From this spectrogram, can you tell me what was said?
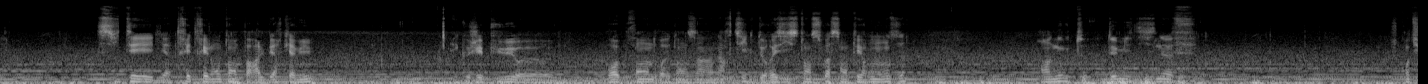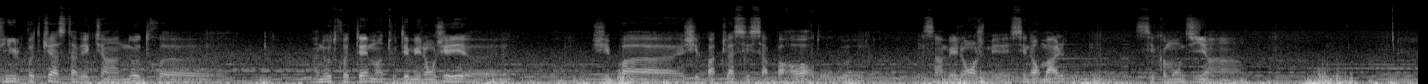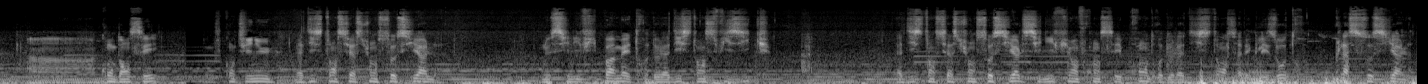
citée il y a très très longtemps par Albert Camus et que j'ai pu euh, reprendre dans un article de Résistance 71 en août 2019. Je continue le podcast avec un autre, euh, un autre thème, hein. tout est mélangé. Euh, j'ai pas, pas classé ça par ordre ou c'est un mélange, mais c'est normal. C'est comme on dit un, Donc je continue. La distanciation sociale ne signifie pas mettre de la distance physique. La distanciation sociale signifie en français prendre de la distance avec les autres classes sociales.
